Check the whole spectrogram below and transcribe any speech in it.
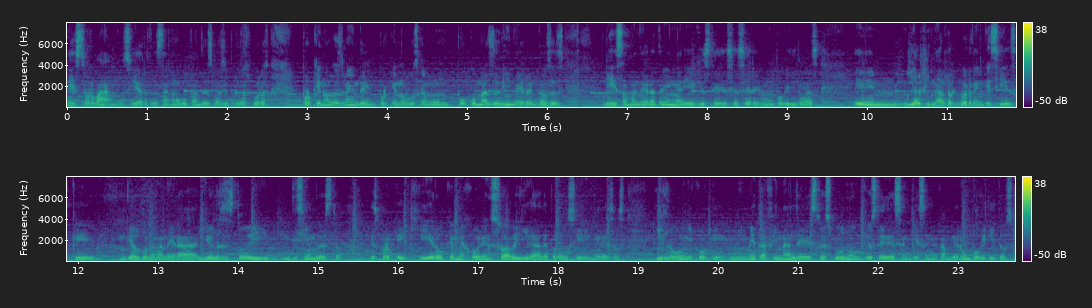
estorbando, ¿cierto? Están ocupando espacio por las puras. ¿Por qué no las venden? ¿Por qué no buscan un poco más de dinero? Entonces, esa manera también haría que ustedes se acerquen un poquitito más. Em, y al final recuerden que si es que de alguna manera yo les estoy diciendo esto, es porque quiero que mejoren su habilidad de producir ingresos. Y lo único que mi meta final de esto es, uno, que ustedes empiecen a cambiar un poquitito su,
